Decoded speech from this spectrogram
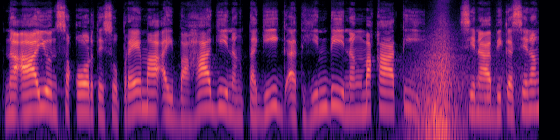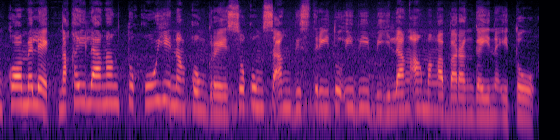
na ayon sa Korte Suprema ay bahagi ng Tagig at hindi ng Makati. Sinabi kasi ng COMELEC na kailangang tukuyin ng Kongreso kung saang distrito ibibilang ang mga barangay na ito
